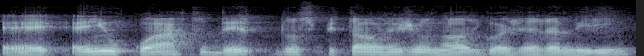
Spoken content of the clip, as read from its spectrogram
é, é em um quarto dentro do Hospital Regional de Guajaramirim.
